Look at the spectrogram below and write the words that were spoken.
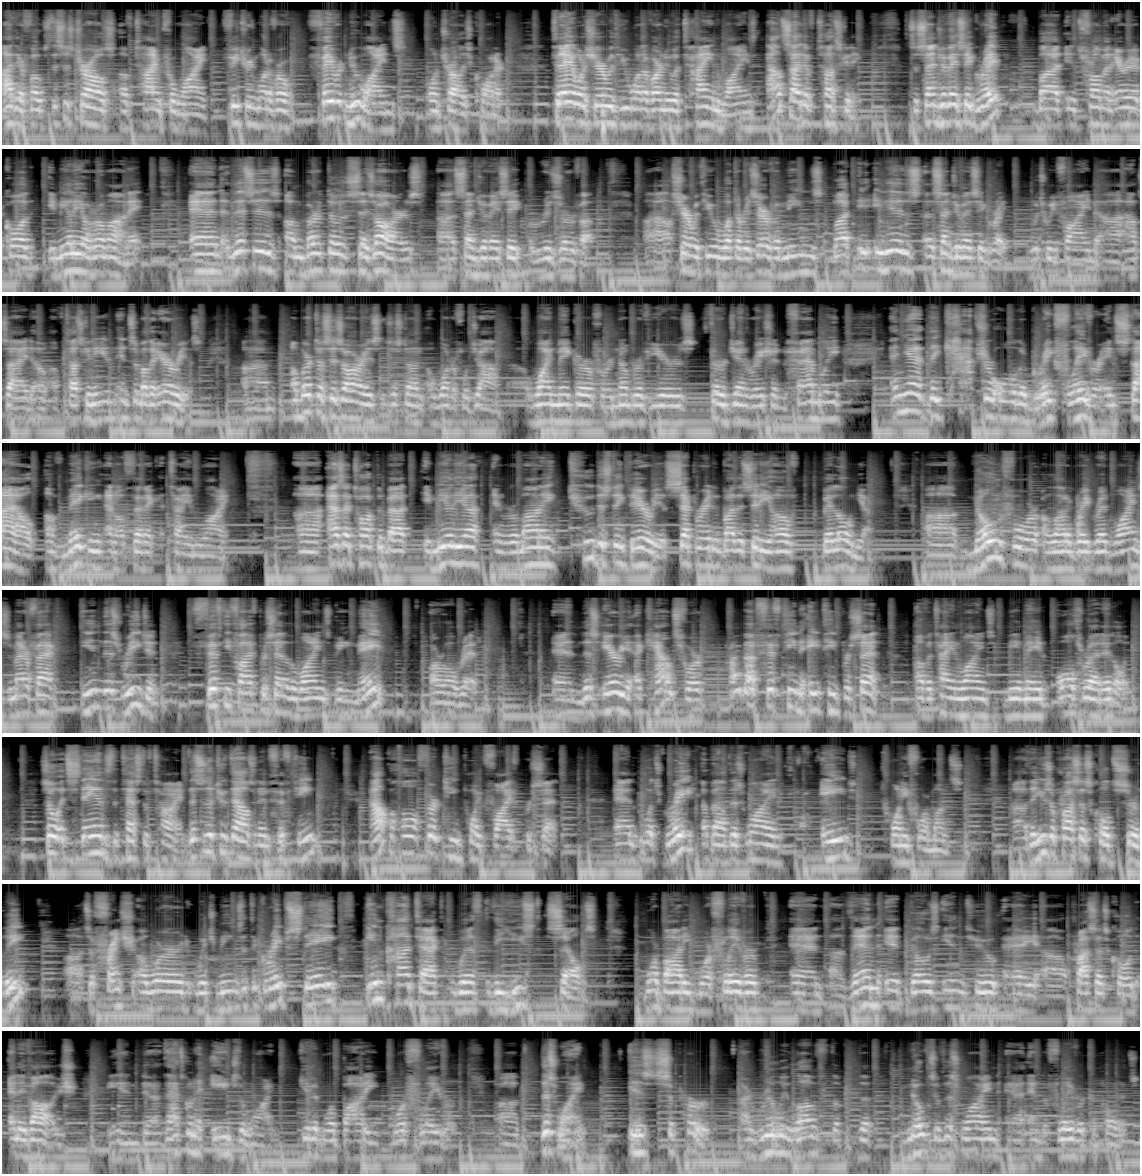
Hi there, folks. This is Charles of Time for Wine, featuring one of our favorite new wines on Charlie's Corner. Today, I want to share with you one of our new Italian wines outside of Tuscany. It's a Sangiovese grape, but it's from an area called Emilia Romagna. And this is Umberto Cesari's uh, Sangiovese Riserva. I'll share with you what the Riserva means, but it, it is a Sangiovese grape, which we find uh, outside of, of, Tuscany and in some other areas. Um, Umberto Cesari has just done a wonderful job. A winemaker for a number of years, third generation family, and yet they capture all the great flavor and style of making an authentic Italian wine. Uh, as I talked about, Emilia and Romagna, two distinct areas separated by the city of Bologna. Uh, known for a lot of great red wines. As a matter of fact, in this region, 55% of the wines being made are all red. And this area accounts for probably about 15 to 18% of Italian wines being made all throughout Italy. So it stands the test of time. This is a 2015. Alcohol 13.5%. And what's great about this wine, aged 24 months. Uh, they use a process called sur lie. Uh, it's a French uh, word which means that the grapes stay in contact with the yeast cells. More body, more flavor, and uh, then it goes into a uh, process called élevage, and that's going to age the wine, give it more body, more flavor. This wine is superb. I really love the, the notes of this wine and, and, the flavor components.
